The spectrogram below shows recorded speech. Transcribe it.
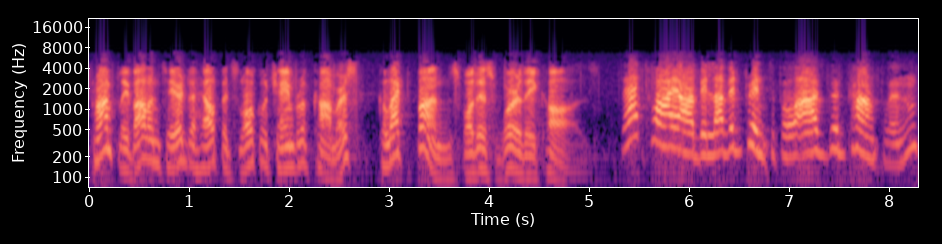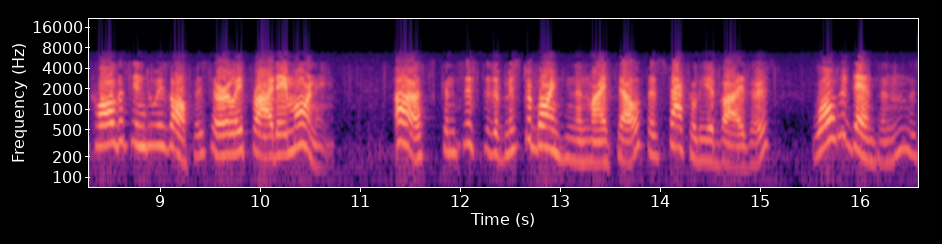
promptly volunteered to help its local Chamber of Commerce collect funds for this worthy cause. That's why our beloved principal, Osgood Conklin, called us into his office early Friday morning. Us consisted of Mr. Boynton and myself as faculty advisors, Walter Denton, the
